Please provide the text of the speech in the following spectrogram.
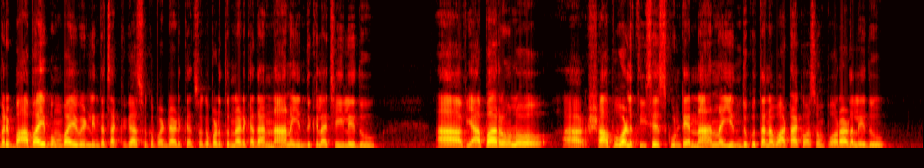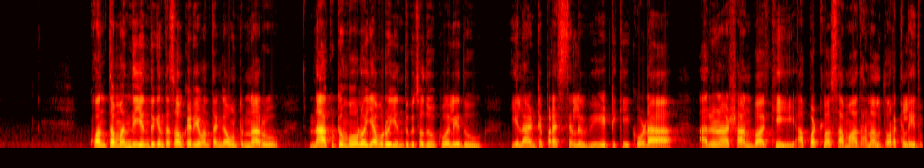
మరి బాబాయ్ బొంబాయి వెళ్ళి ఇంత చక్కగా సుఖపడ్డాడు సుఖపడుతున్నాడు కదా నాన్న ఎందుకు ఇలా చేయలేదు? ఆ వ్యాపారంలో ఆ షాపు వాళ్ళు తీసేసుకుంటే నాన్న ఎందుకు తన వాటా కోసం పోరాడలేదు? కొంతమంది ఎందుకు ఇంత సౌకర్యవంతంగా ఉంటున్నారు? నా కుటుంబంలో ఎవరు ఎందుకు చదువుకోలేదు? ఇలాంటి ప్రశ్నలు వేటికి కూడా అరుణా షాన్బాగ్కి అప్పట్లో సమాధానాలు దొరకలేదు.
